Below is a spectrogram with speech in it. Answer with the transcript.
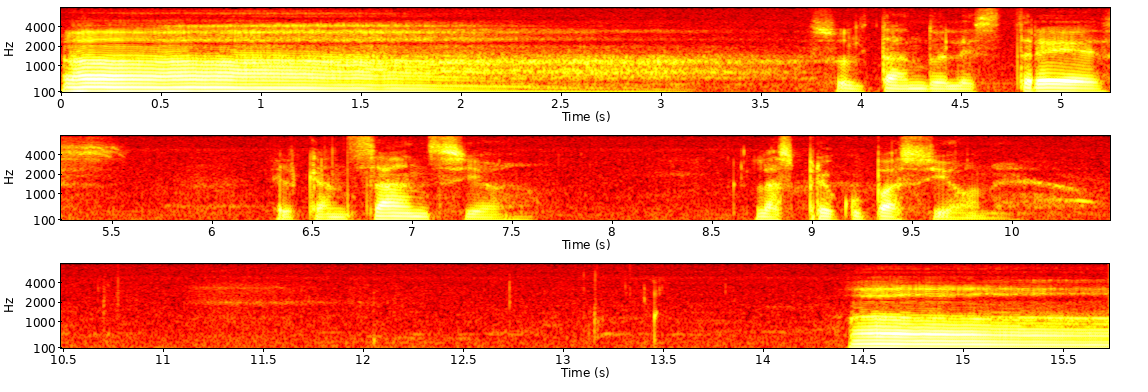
Ah, soltando el estrés, el cansancio, las preocupaciones. Ah.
